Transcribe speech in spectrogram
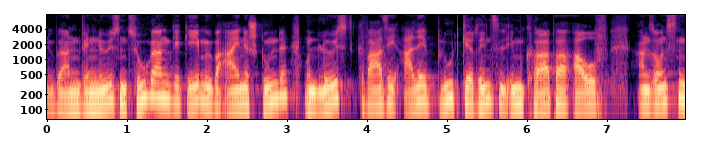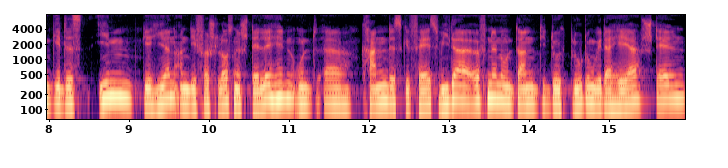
über einen venösen Zugang gegeben über eine Stunde und löst quasi alle Blutgerinnsel im Körper auf. Ansonsten geht es im Gehirn an die verschlossene Stelle hin und äh, kann das Gefäß wieder eröffnen und dann die Durchblutung wiederherstellen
